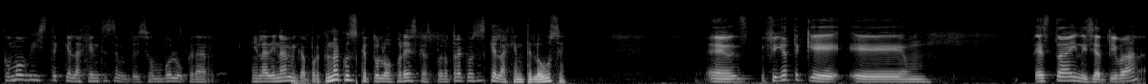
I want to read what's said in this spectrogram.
¿Cómo viste que la gente se empezó a involucrar en la dinámica? Porque una cosa es que tú lo ofrezcas, pero otra cosa es que la gente lo use. Eh, fíjate que eh, esta iniciativa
